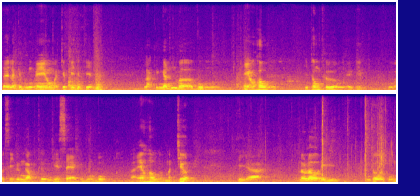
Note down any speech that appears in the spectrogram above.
đây là cái vùng eo mà trước khi thực hiện này. Là cái ngấn mỡ vùng eo hông ấy. thì thông thường ekip của bác sĩ Lương Ngọc thường chia sẻ cái vùng bụng và eo hông ở mặt trước thì à, lâu lâu thì chúng tôi cũng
